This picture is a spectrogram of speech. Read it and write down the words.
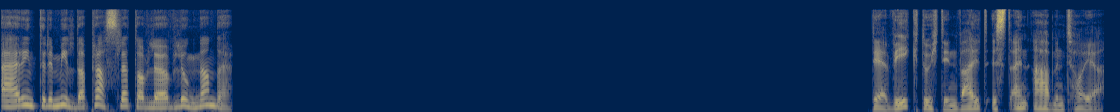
Är inte det milda prasslet av löv lugnande? Der Weg durch den Wald ist ein Abenteuer.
